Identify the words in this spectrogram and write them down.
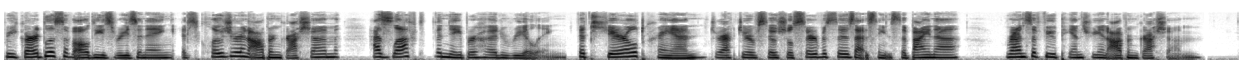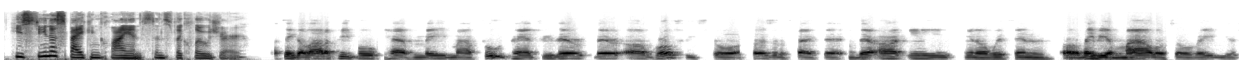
Regardless of Aldi's reasoning, its closure in Auburn Gresham has left the neighborhood reeling. Fitzgerald Cran, Director of Social Services at St. Sabina, runs a food pantry in Auburn Gresham. He's seen a spike in clients since the closure. I think a lot of people have made my food pantry their their uh, grocery store because of the fact that there aren't any, you know, within uh, maybe a mile or so radius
